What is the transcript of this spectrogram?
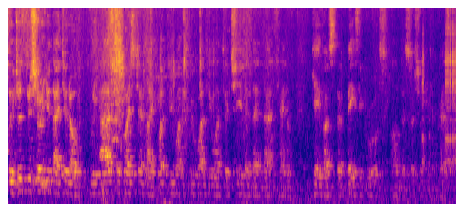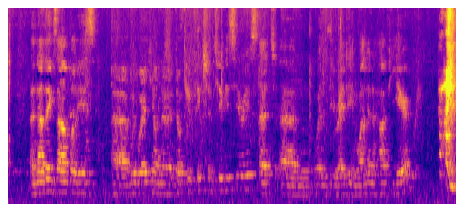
So just to show you that, you know, we asked the question like, what do you want to do, what do you want to achieve, and then that kind of gave us the basic rules on the social media presence. Another example is uh, we're working on a docu-fiction TV series that um, will be ready in one and a half year.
